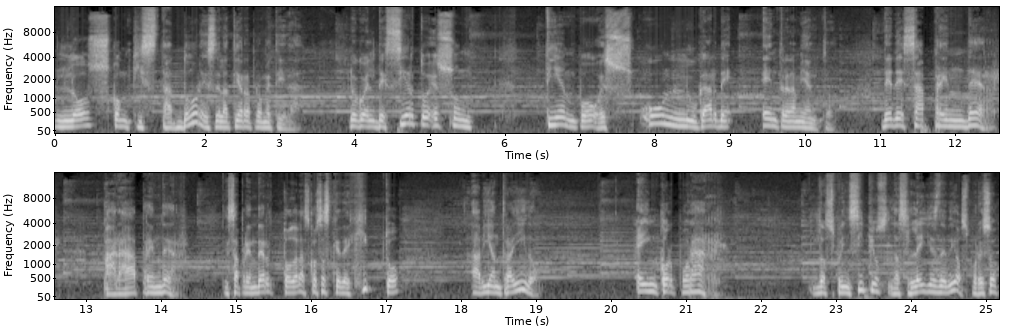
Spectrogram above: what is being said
los conquistadores de la tierra prometida. Luego el desierto es un tiempo, es un lugar de entrenamiento, de desaprender para aprender. Desaprender todas las cosas que de Egipto habían traído e incorporar los principios, las leyes de Dios. Por eso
